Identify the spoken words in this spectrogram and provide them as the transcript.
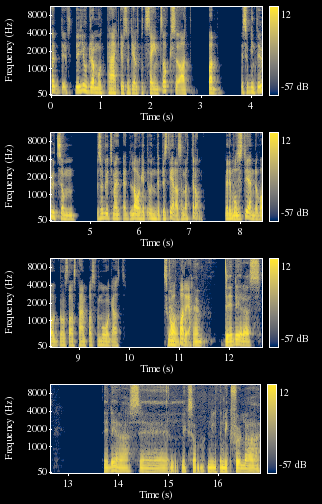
för det, det gjorde de mot Packers och dels mot Saints också. Att bara, det såg inte ut som... Det såg ut som ett, ett laget underpresterade som mötte dem. Men det Mm. måste ju ändå vara någonstans Tampas förmåga att skapa det. Det är deras, det är deras eh, liksom, nyckfulla,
